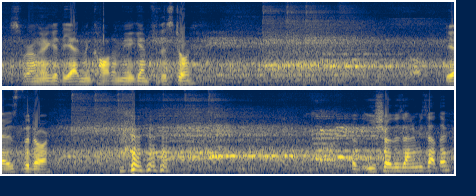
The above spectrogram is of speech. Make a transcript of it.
I Swear I'm gonna get the admin called on me again for this door. Yeah, this is the door. you sure there's enemies out there?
